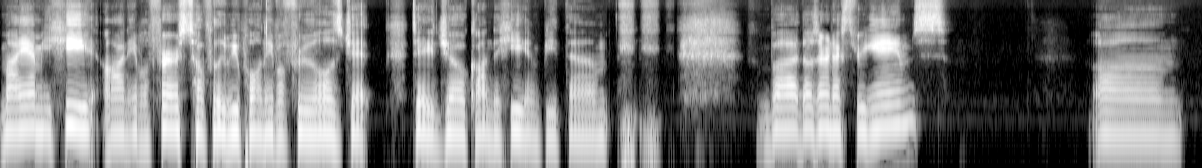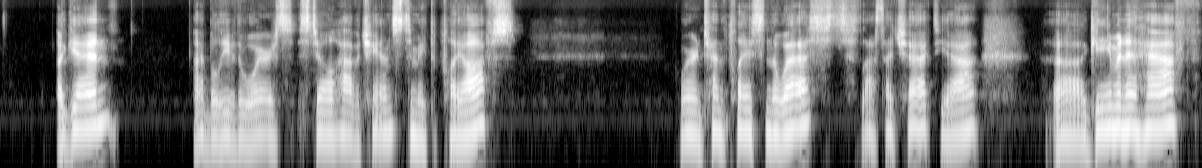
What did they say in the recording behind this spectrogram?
Miami Heat on April 1st. Hopefully, we pull an April Fool's Day joke on the Heat and beat them. but those are our next three games. Um, again, I believe the Warriors still have a chance to make the playoffs. We're in 10th place in the West, last I checked. Yeah. Uh, game and a half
